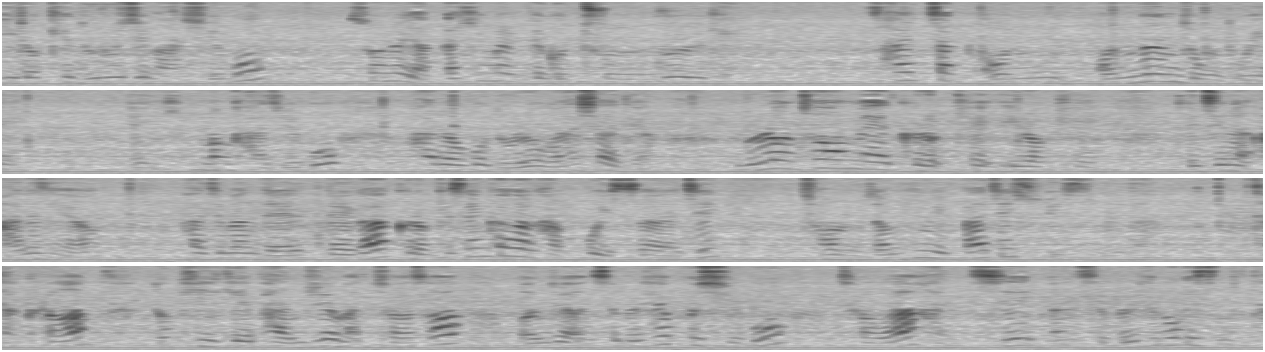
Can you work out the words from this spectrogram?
이렇게 누르지 마시고 손을 약간 힘을 빼고 둥글게 살짝 얻, 얻는 정도의 예, 힘만 가지고 하려고 노력을 하셔야 돼요. 물론 처음에 그렇게 이렇게 되지는 않으세요. 하지만 내, 내가 그렇게 생각을 갖고 있어야지 점점 힘이 빠질 수 있습니다. 자, 그럼 또 기계 반주에 맞춰서 먼저 연습을 해보시고 저와 같이 연습을 해보겠습니다.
